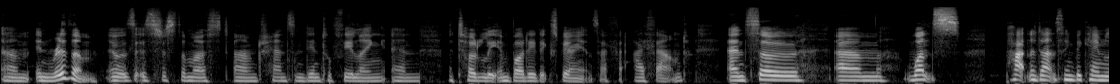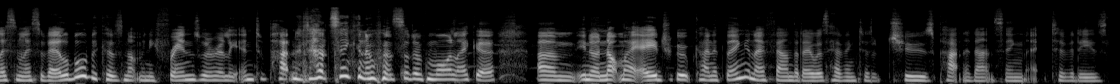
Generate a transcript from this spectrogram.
um, in rhythm. It was it's just the most um, transcendental feeling and a totally embodied experience I, f- I found. And so um, once partner dancing became less and less available because not many friends were really into partner dancing, and it was sort of more like a, um, you know, not my age group kind of thing. And I found that I was having to choose partner dancing activities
